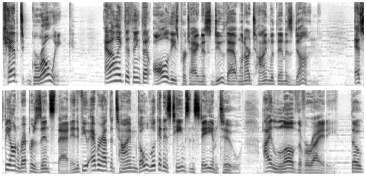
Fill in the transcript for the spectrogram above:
kept growing. And I like to think that all of these protagonists do that when our time with them is done. Espeon represents that, and if you ever have the time, go look at his teams in Stadium 2. I love the variety. Though,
